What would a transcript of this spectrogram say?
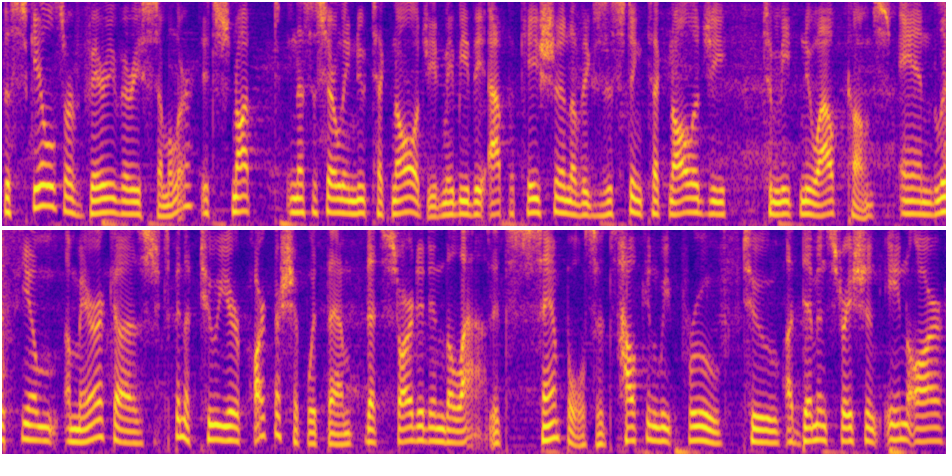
The skills are very, very similar. It's not necessarily new technology. It may be the application of existing technology to meet new outcomes. And Lithium Americas, it's been a two year partnership with them that started in the lab. It's samples, it's how can we prove to a demonstration in our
